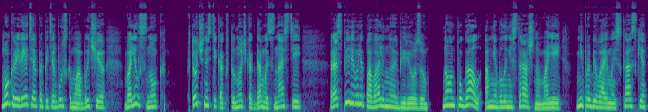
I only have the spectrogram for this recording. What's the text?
Мокрый ветер по петербургскому обычаю валил с ног, в точности, как в ту ночь, когда мы с Настей распиливали поваленную березу. Но он пугал, а мне было не страшно в моей непробиваемой сказке,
